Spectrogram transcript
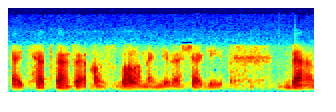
egy 70-re, az valamennyire segít. De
